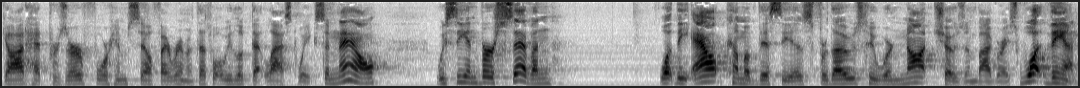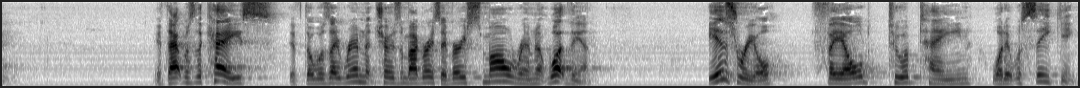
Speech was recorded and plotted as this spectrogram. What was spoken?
God had preserved for himself a remnant. That's what we looked at last week. So now we see in verse 7 what the outcome of this is for those who were not chosen by grace. What then? If that was the case, if there was a remnant chosen by grace, a very small remnant, what then? Israel failed to obtain what it was seeking.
